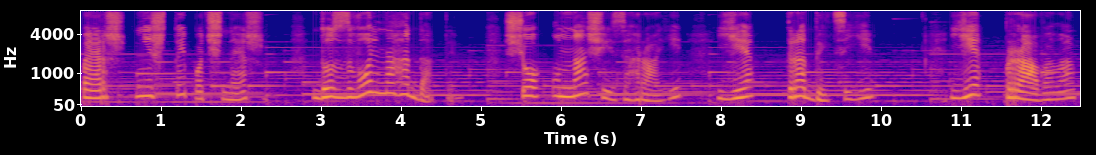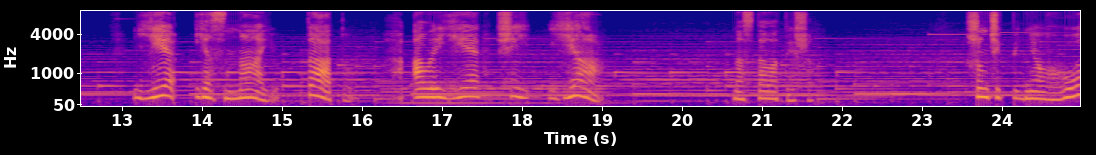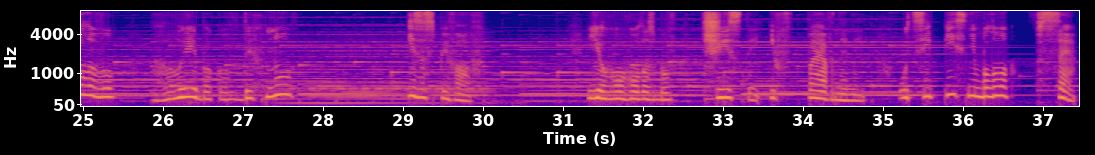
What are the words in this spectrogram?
перш ніж ти почнеш, дозволь нагадати, що у нашій зграї є традиції, є правила, є, я знаю, тату, але є ще й я. Настала тиша. Шумчик підняв голову, глибоко вдихнув і заспівав. Його голос був чистий і впевнений. У цій пісні було все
